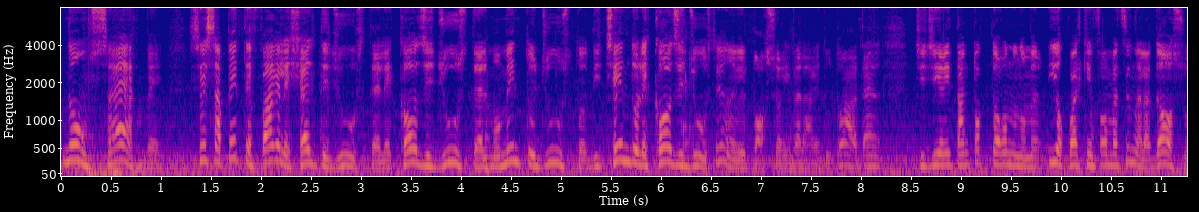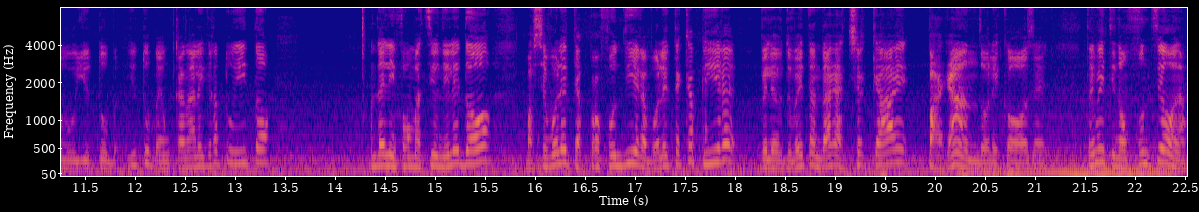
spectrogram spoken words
non serve. Se sapete fare le scelte giuste, le cose giuste, al momento giusto, dicendo le cose giuste, io non vi posso rivelare tutto. Ah, te, ci giri tanto attorno. Me... Io qualche informazione la do su YouTube. YouTube è un canale gratuito. Delle informazioni le do, ma se volete approfondire, volete capire, ve le dovete andare a cercare pagando le cose, altrimenti non funziona.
